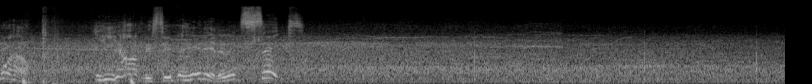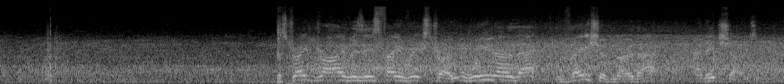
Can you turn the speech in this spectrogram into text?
Well, he hardly seemed to hit it, and it's six. The straight drive is his favourite stroke. We know that, they should know that, and it shows.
